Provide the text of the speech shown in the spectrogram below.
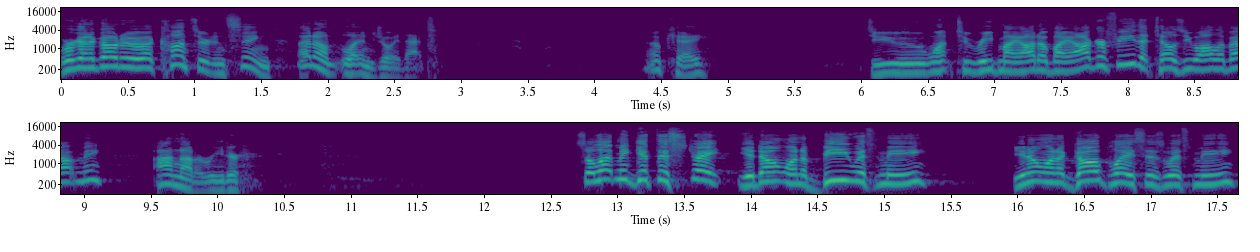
We're going to go to a concert and sing. I don't enjoy that. Okay. Do you want to read my autobiography that tells you all about me? I'm not a reader. So let me get this straight. You don't want to be with me. You don't want to go places with me.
